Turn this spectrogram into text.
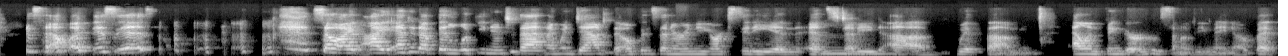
Is that what this is? so I, I ended up then looking into that and I went down to the Open Center in New York City and, and mm. studied uh, with um, Alan Finger, who some of you may know, but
